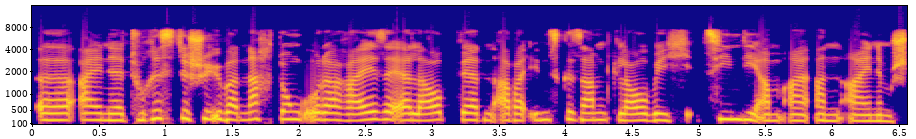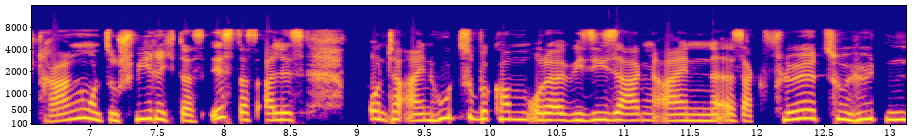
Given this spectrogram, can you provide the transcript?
äh, eine touristische Übernachtung oder Reise erlaubt werden. Aber insgesamt, glaube ich, ziehen die am, an einem Strang und so schwierig das ist, das alles unter einen Hut zu bekommen oder wie Sie sagen, einen Sack Flöhe zu hüten,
